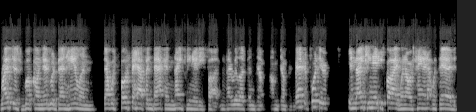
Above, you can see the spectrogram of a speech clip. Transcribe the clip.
write this book on Edward Van Halen that was supposed to happen back in 1985. And I realized I'm, I'm jumping back and forth here in 1985, when I was hanging out with Ed,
